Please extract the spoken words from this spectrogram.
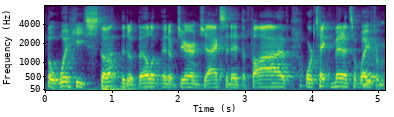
but would he stunt the development of Jaren Jackson at the five or take minutes away from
